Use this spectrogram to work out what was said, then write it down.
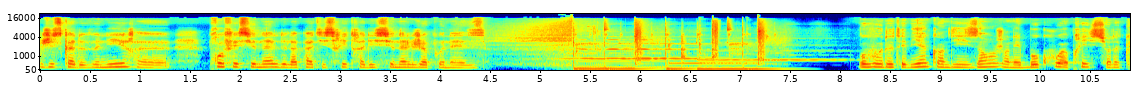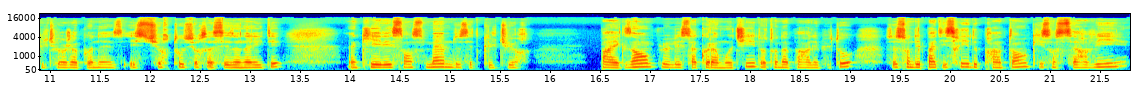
jusqu'à devenir euh, professionnelle de la pâtisserie traditionnelle japonaise. Vous vous doutez bien qu'en dix ans, j'en ai beaucoup appris sur la culture japonaise et surtout sur sa saisonnalité, euh, qui est l'essence même de cette culture. Par exemple, les sakura mochi dont on a parlé plus tôt, ce sont des pâtisseries de printemps qui sont servies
